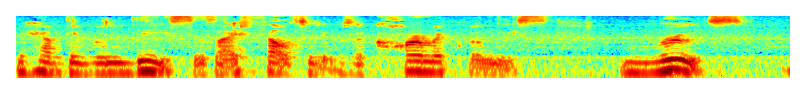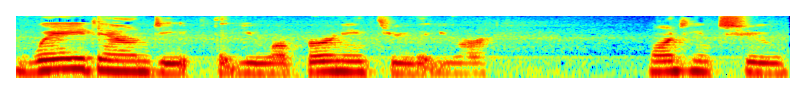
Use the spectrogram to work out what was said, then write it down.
We have the release, as I felt it, it was a karmic release. Roots way down deep that you are burning through, that you are wanting to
